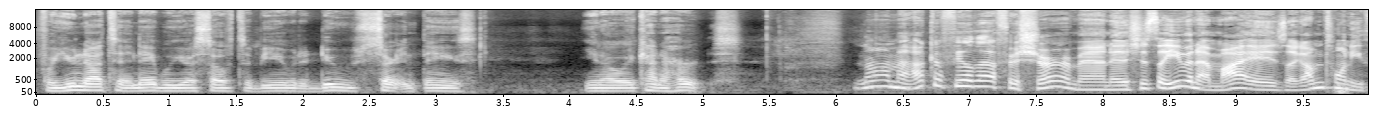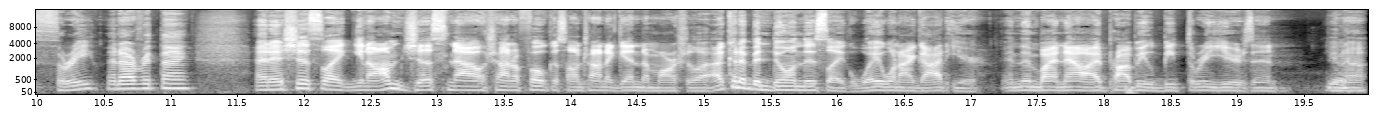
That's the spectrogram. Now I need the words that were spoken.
for you not to enable yourself to be able to do certain things you know it kind of hurts No, man, I can feel that for sure, man. It's just like even at my age, like I'm 23 and everything, and it's just like you know I'm just now trying to focus on trying to get into martial art. I could have been doing this like way when I got here, and then by now I'd probably be three years in. You Yeah. know,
